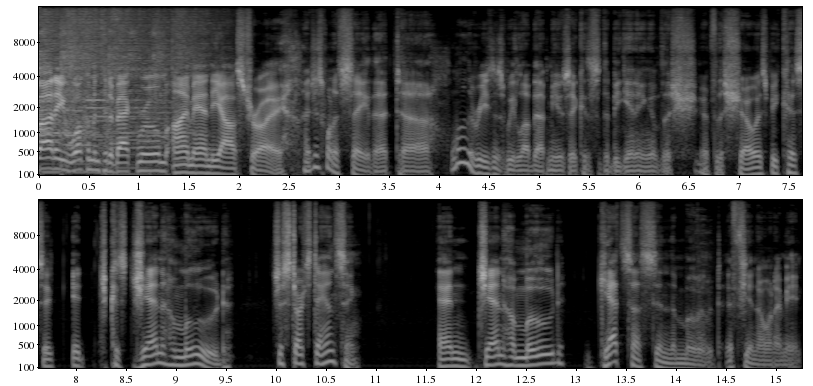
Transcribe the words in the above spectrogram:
Everybody. Welcome into the back room. I'm Andy Ostroy. I just want to say that uh, one of the reasons we love that music is at the beginning of the sh- of the show is because it it because Jen Hammoud just starts dancing, and Jen Hammoud gets us in the mood, if you know what I mean.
